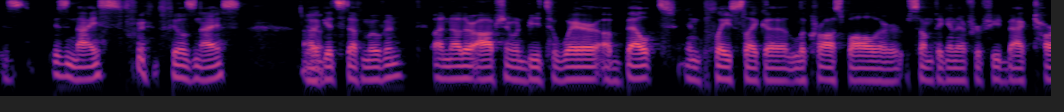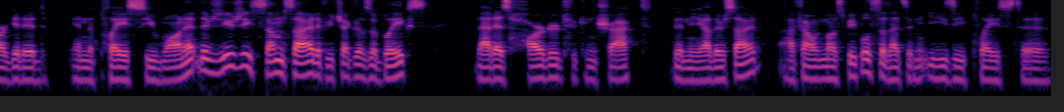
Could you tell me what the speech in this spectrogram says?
is is nice. it feels nice. Uh, yeah. Uh, get stuff moving another option would be to wear a belt and place like a lacrosse ball or something in there for feedback targeted in the place you want it. There's usually some side, if you check those obliques, that is harder to contract than the other side. I found with most people. So that's an easy place to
